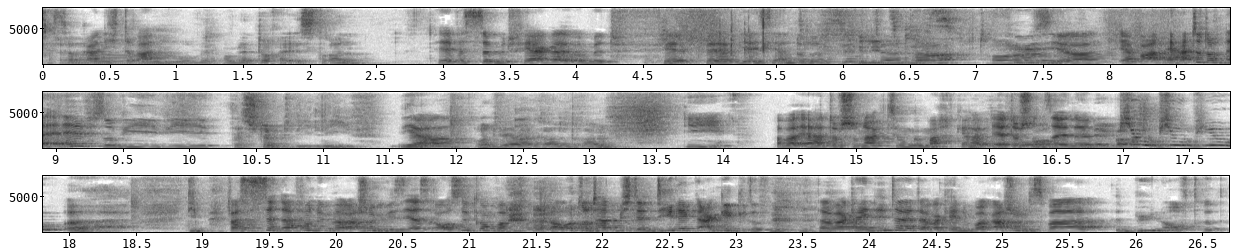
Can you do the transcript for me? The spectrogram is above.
Der ist doch gar nicht dran. Moment, Moment, doch, er ist dran. Hä, was ist denn mit Fergal und mit Fer, Fer wie heißt die andere? Die sind danach. Physia. Er, war, er hatte doch eine Elf, so wie, wie. Das stimmt, wie lief. Ja. Und wer war gerade dran? Eve. Aber er hat doch schon eine Aktion gemacht gehabt. Ja, er hat doch schon seine. Piu, piu, piu. Äh, die, was ist denn da für eine Überraschung gewesen? Er ist rausgekommen, war voll laut und hat mich dann direkt angegriffen. Da war kein Hinterhalt, da war keine Überraschung, das war ein Bühnenauftritt.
